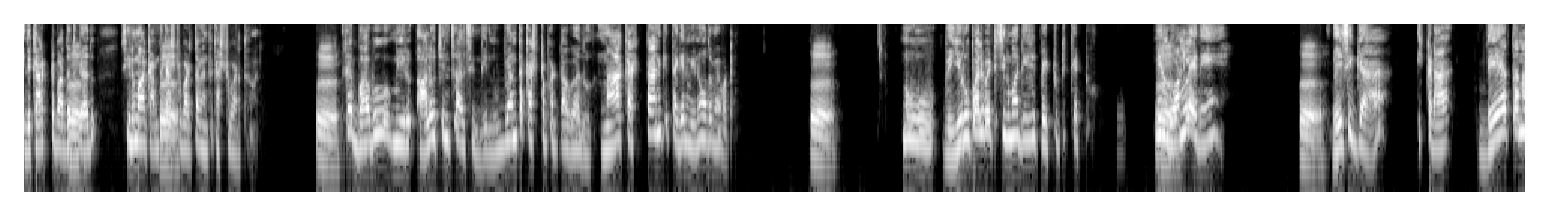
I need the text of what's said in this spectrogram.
ఇది కరెక్ట్ పద్ధతి Hmm. కాదు. సినిమాకి అంత Hmm. కష్టపడతాం ఎంత కష్టపడతాం అని. అరే బాబు మీరు ఆలోచించాల్సింది నువ్వెంత కష్టపడ్డావు కాదు నా కష్టానికి తగిన వినోదం ఇవ్వటం. వెయ్యి రూపాయలు పెట్టి సినిమా తీసి పెట్టు టికెట్ నేను. కొనలేనే ఉమ్, బేసిక్గా ఇక్కడ వేతన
